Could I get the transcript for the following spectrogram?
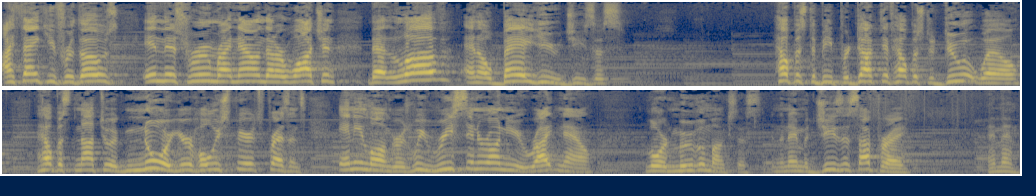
I thank you for those in this room right now and that are watching that love and obey you, Jesus. Help us to be productive. Help us to do it well. Help us not to ignore your Holy Spirit's presence any longer as we recenter on you right now. Lord, move amongst us. In the name of Jesus, I pray. Amen.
